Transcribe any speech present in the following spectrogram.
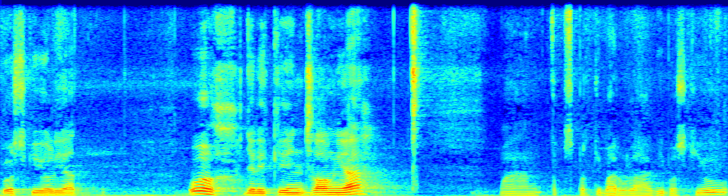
bosku lihat. Wah jadi kinclong ya. Mantap seperti baru lagi bosku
